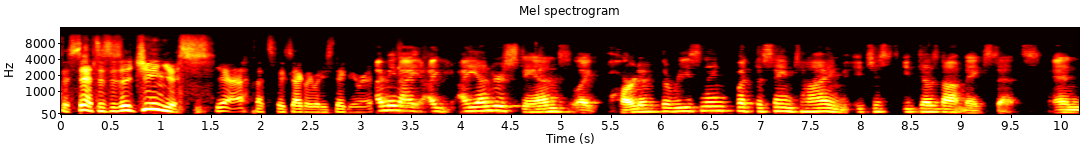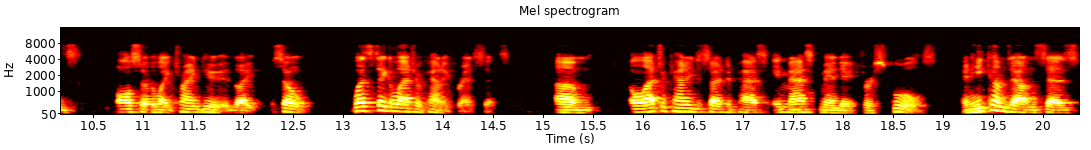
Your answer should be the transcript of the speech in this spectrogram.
DeSantis is a genius. Yeah, that's exactly what he's thinking, right? I mean, I, I I understand like part of the reasoning, but at the same time, it just it does not make sense. And also like trying to like so let's take Alachua County for instance. Um, Alachua County decided to pass a mask mandate for schools, and he comes out and says,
